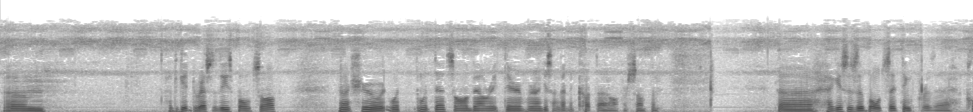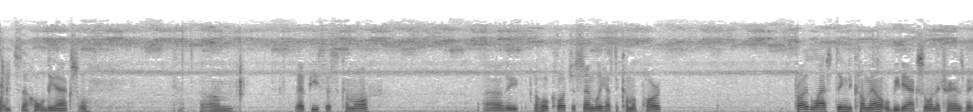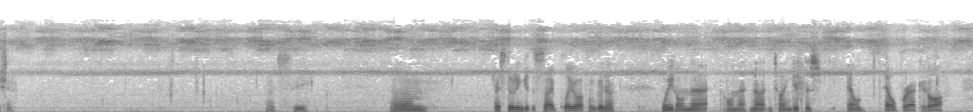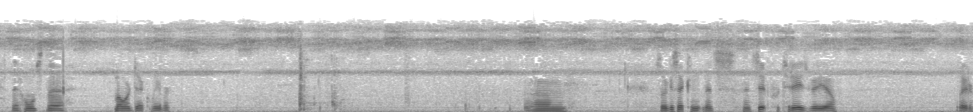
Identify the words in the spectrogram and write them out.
Um, had to get the rest of these bolts off. Not sure what, what, what that's all about right there, but I guess I'm going to cut that off or something. Uh, I guess these are the bolts, I think, for the plates that hold the axle. Um, that piece has to come off. Uh, the, the whole clutch assembly has to come apart. Probably the last thing to come out will be the axle and the transmission. Let's see. Um, I still didn't get the side plate off. I'm gonna wait on that on that nut until I can get this L L bracket off that holds the lower deck lever. Um, so I guess I can. That's that's it for today's video. Later.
